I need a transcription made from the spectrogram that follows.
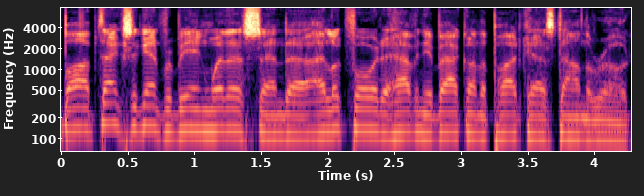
Bob, thanks again for being with us, and uh, I look forward to having you back on the podcast down the road.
